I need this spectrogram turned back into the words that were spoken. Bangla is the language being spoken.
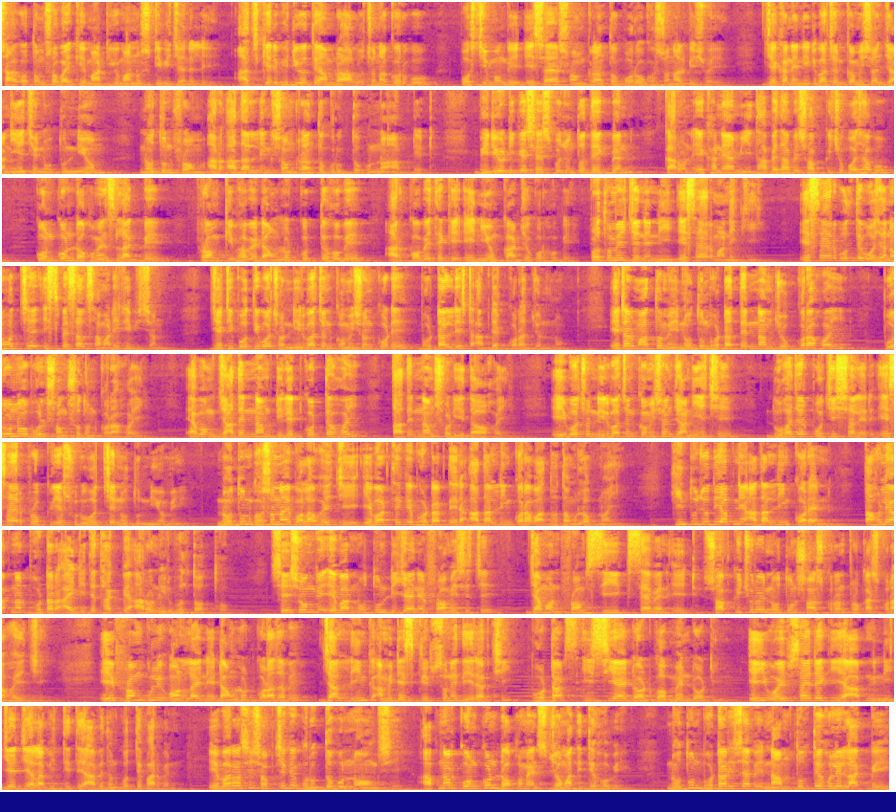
স্বাগতম সবাইকে মাটিও মানুষ টিভি চ্যানেলে। আজকের ভিডিওতে আমরা আলোচনা করব পশ্চিমবঙ্গে এসআইআর সংক্রান্ত বড় ঘোষণার বিষয়ে, যেখানে নির্বাচন কমিশন জানিয়েছে নতুন নিয়ম, নতুন ফর্ম আর আধার লিঙ্ক সংক্রান্ত গুরুত্বপূর্ণ আপডেট। ভিডিওটিকে শেষ পর্যন্ত দেখবেন, কারণ এখানে আমি ধাপে ধাপে সব কিছু বোঝাবো, কোন কোন ডকুমেন্টস লাগবে, ফর্ম কীভাবে ডাউনলোড করতে হবে, আর কবে থেকে এই নিয়ম কার্যকর হবে। প্রথমে জেনে নিই এসআইআর মানে কি। এসআইআর বলতে বোঝানো হচ্ছে স্পেশাল সামারি রিভিশন। যেটি প্রতি বছর নির্বাচন কমিশন করে ভোটার লিস্ট আপডেট করার জন্য। এটার মাধ্যমে নতুন ভোটারদের নাম যোগ করা হয়, পুরনো ভুল সংশোধন করা হয় এবং যাদের নাম ডিলিট করতে হয়, তাদের নাম সরিয়ে দেওয়া হয়। এই বছর নির্বাচন কমিশন জানিয়েছে দু হাজার পঁচিশ সালের এসআইআর প্রক্রিয়া শুরু হচ্ছে নতুন নিয়মে। নতুন ঘোষণায় বলা হয়েছে, এবার থেকে ভোটারদের আধার লিঙ্ক করা বাধ্যতামূলক নয়। কিন্তু যদি আপনি আধার লিঙ্ক করেন, তাহলে আপনার ভোটার আইডিতে থাকবে আরও নির্ভুল তথ্য। সেই সঙ্গে এবার নতুন ডিজাইনের ফর্ম এসেছে যেমন ফর্ম সিক্স সেভেন এইট সব কিছুরই নতুন সংস্করণ প্রকাশ করা হয়েছে। এই ফর্মগুলি অনলাইনে ডাউনলোড করা যাবে, যার লিঙ্ক আমি ডেসক্রিপশনে দিয়ে রাখছি voters ECI dot government dot in এই ওয়েবসাইটে গিয়ে আপনি নিজের জেলা ভিত্তিতে আবেদন করতে পারবেন। এবার আসি সবথেকে গুরুত্বপূর্ণ অংশে। আপনার কোন কোন ডকুমেন্টস জমা দিতে হবে? নতুন ভোটার হিসাবে নাম তুলতে হলে লাগবে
